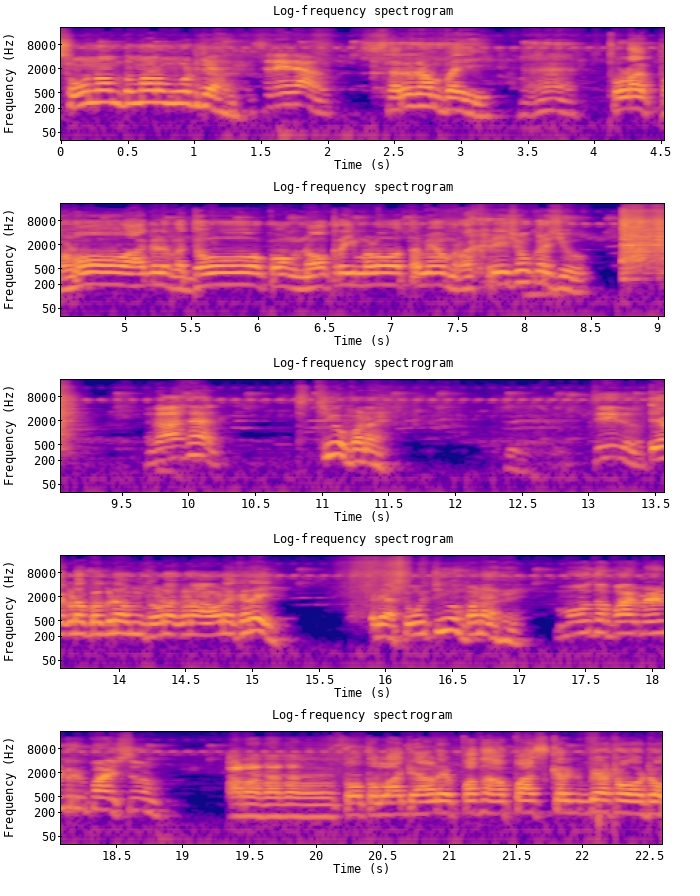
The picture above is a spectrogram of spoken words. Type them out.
શું નામ તમારું મોઢિયા શ્રીરામ. સરરામભાઈ થોડાક ભણો આગળ વધો કોક નોકરી મળો તમે આમ રખડે શું કરશો? રાસન કયું ભણે. જીરું એકડા બગડા આમ થોડા ઘણા આવડે ખરે? અરે તું કયું ભણે છે? હું તો ભાઈ મેન્ડરી પાસ છું. અરે તો તો લાગે આડે પાછા પાસ કરીને બેઠો હતો.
